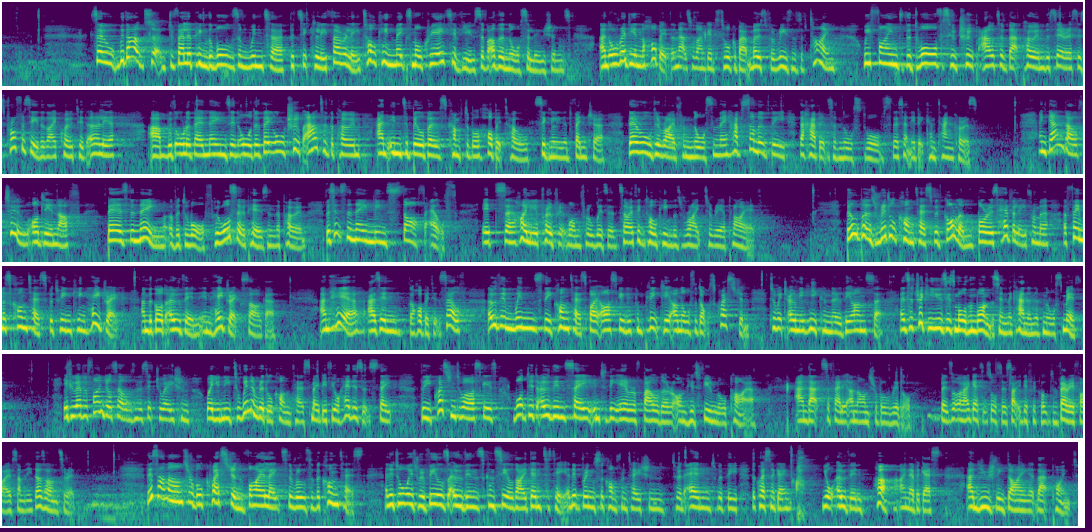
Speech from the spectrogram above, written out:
So without uh, developing the wolves and winter particularly thoroughly, Tolkien makes more creative use of other Norse allusions. And already in The Hobbit, and that's what I'm going to talk about most for reasons of time, we find the dwarves who troop out of that poem, The Seeress's Prophecy, that I quoted earlier, um, with all of their names in order. They all troop out of the poem and into Bilbo's comfortable hobbit hole, signalling adventure. They're all derived from Norse and they have some of the, the habits of Norse dwarves. They're certainly a bit cantankerous. And Gandalf, too, oddly enough, bears the name of a dwarf who also appears in the poem. But since the name means staff elf, it's a highly appropriate one for a wizard, so I think Tolkien was right to reapply it. Bilbo's riddle contest with Gollum borrows heavily from a, a famous contest between King Heidrek and the god Odin in Heidrek's saga. And here, as in The Hobbit itself, Odin wins the contest by asking a completely unorthodox question to which only he can know the answer. And it's a trick he uses more than once in the canon of Norse myth. If you ever find yourselves in a situation where you need to win a riddle contest, maybe if your head is at stake, the question to ask is, what did Odin say into the ear of Balder on his funeral pyre? and that's a fairly unanswerable riddle. But I guess it's also slightly difficult to verify if somebody does answer it. This unanswerable question violates the rules of the contest, and it always reveals Odin's concealed identity, and it brings the confrontation to an end with the, the questioner going, oh, ah, You're Odin, huh, I never guessed, and usually dying at that point.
